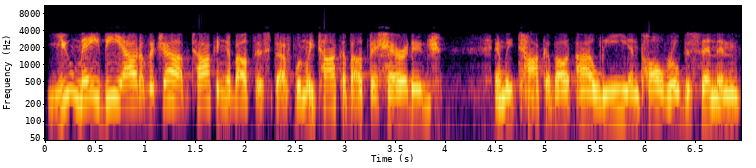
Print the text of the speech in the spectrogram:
you may be out of a job talking about this stuff. When we talk about the heritage and we talk about Ali and Paul Robeson and,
